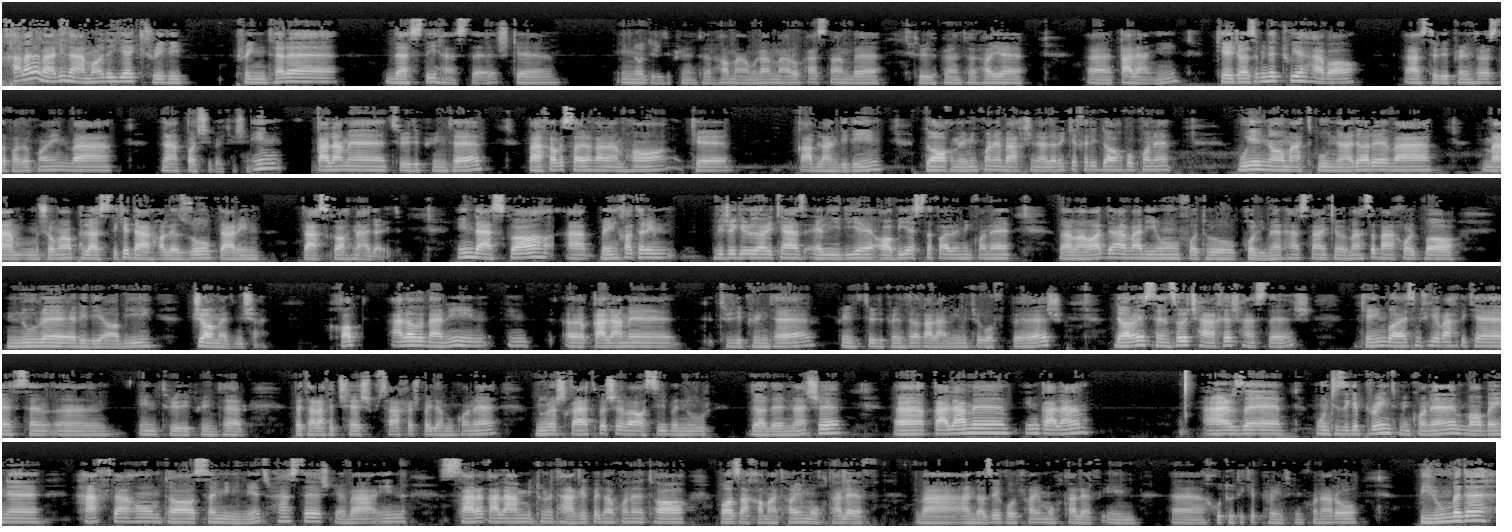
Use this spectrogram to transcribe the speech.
خبر بعدی در مورد یک 3D پرینتر دستی هستش که این نوع 3D پرینتر ها معمولا معروف هستن به 3D پرینتر های قلمی که اجازه میده توی هوا از 3D پرینتر استفاده کنین و نقاشی بکشین. این قلم 3D پرینتر برخلاف سایر قلم ها که قبلا دیدیم داغ نمی‌کنه بخشی نداره که خیلی داغ بکنه بوی نامطبوع نداره و شما پلاستیک در حال ذوب در این دستگاه ندارید. این دستگاه به این خاطر این ویژگی رو داره که از LED آبی استفاده می‌کنه و مواد اولی اون فوتوپلیمر هستن که به محض برخورد با نور LED آبی جامد میشن. خب علاوه بر این این قلم 3D پرینتر 3D پرینتر قلمی میشه گفت بهش. دارای سنسور چرخش هستش. که این باعث میشه که وقتی که این 3D پرینتر به طرف چشم چرخش پیدا می‌کنه نورش قطع بشه و آسیب به نور داده نشه. قلم این قلم ارز اون چیزی که پرینت می‌کنه ما بین 7 دهم تا 3 میلیمتر هستش و این سر قلم می‌تونه تغییر پیدا کنه تا با ضخامت های مختلف و اندازه قطر های مختلف این خطوطی که پرینت می‌کنه رو بیرون بده.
